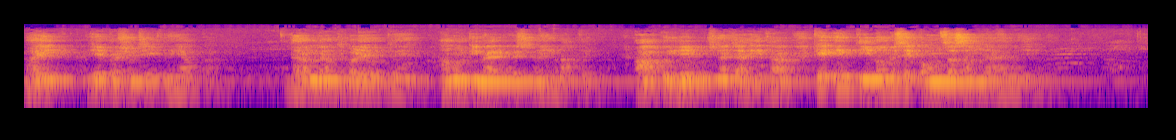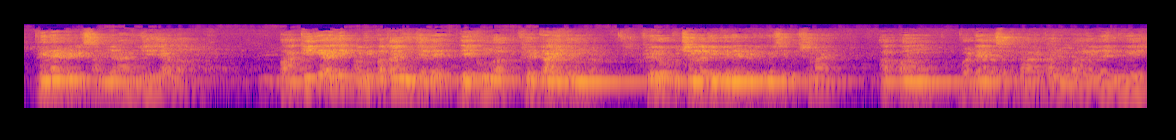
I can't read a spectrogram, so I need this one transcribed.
भाई, ये प्रश्न ठीक नहीं आपका। धर्म ग्रंथ बड़े होते हैं, हम उनकी मेरिट लिस्ट नहीं बनाते। आपको ये पूछना चाहिए था कि इन तीनों में से कौन सा समझ आया मुझे विनय पिटक समझ आया मुझे ज्यादा बाकी के अजय अभी पता नहीं चले देखूंगा फिर ट्राई करूंगा ਫਿਰ ਉਹ ਪੁੱਛਣ ਲੱਗੇ ਵਿਨੇ ਪਿਟਕ ਵਿੱਚ ਕੁਝ ਸੁਣਾਏ ਆਪਾਂ ਨੂੰ ਵੱਡਿਆਂ ਦਾ ਸਤਿਕਾਰ ਕਰਨ ਵਾਲੀ ਲੈਂਗੁਏਜ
